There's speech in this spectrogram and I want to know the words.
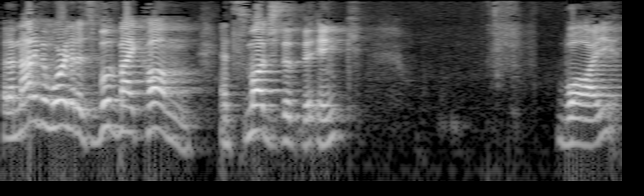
but I'm not even worried that a Zvuv might come and smudge the, the ink. Why?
